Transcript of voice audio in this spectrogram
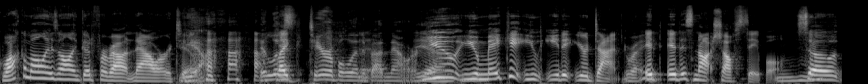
guacamole is only good for about an hour or two. Yeah. It looks terrible in about an hour. You you make it, you eat it, you're done. Right. It, it is not shelf stable. Mm-hmm. So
